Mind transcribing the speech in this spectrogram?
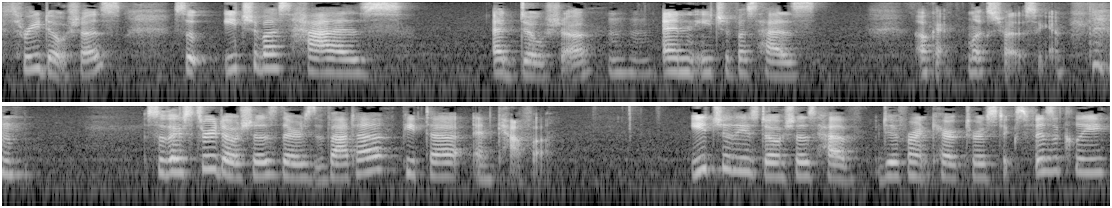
three doshas. So each of us has a dosha, Mm-hmm. and each of us has. Okay, let's try this again. So there's three doshas. There's vata, pitta, and kapha. Each of these doshas have different characteristics physically,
